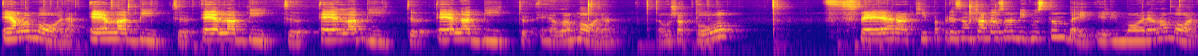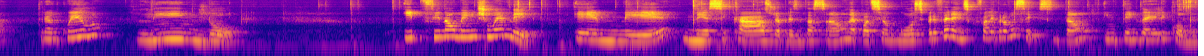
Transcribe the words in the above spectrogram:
Ela mora, ela habita, ela habita, ela habita, ela habita, ela mora. Então já tô fera aqui para apresentar meus amigos também. Ele mora, ela mora. Tranquilo? Lindo. E finalmente o EME. EME, nesse caso de apresentação, né, pode ser o gosto e preferência que eu falei para vocês. Então, entenda ele como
